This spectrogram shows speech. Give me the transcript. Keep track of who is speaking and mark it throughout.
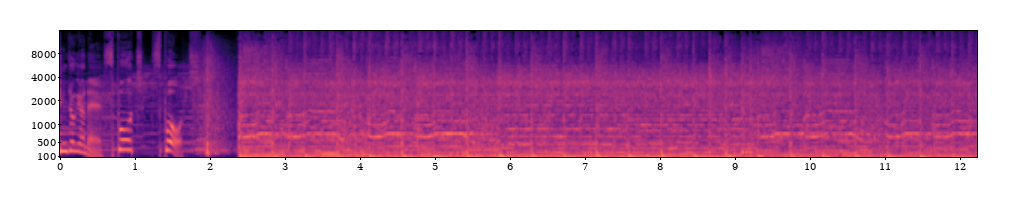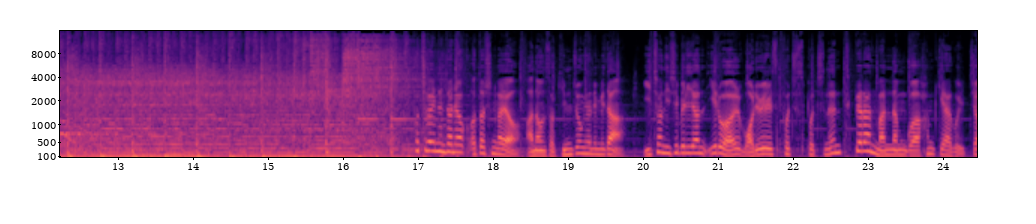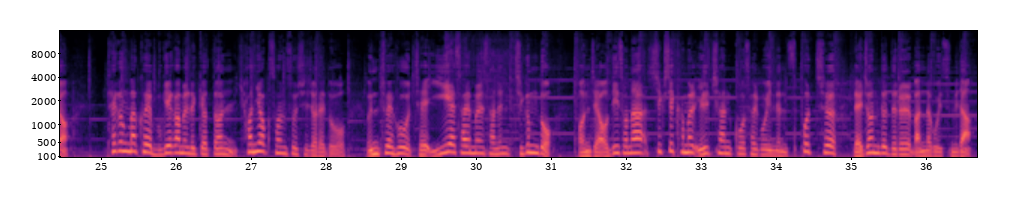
Speaker 1: 김종현의 스포츠 스포츠 스포츠가 있는 저녁 어떠신가요? 아나운서 김종현입니다. 2021년 1월 월요일 스포츠 스포츠는 특별한 만남과 함께하고 있죠. 태극마크의 무게감을 느꼈던 현역 선수 시절에도 은퇴 후 제2의 삶을 사는 지금도 언제 어디서나 씩씩함을 잃지 않고 살고 있는 스포츠 레전드들을 만나고 있습니다.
